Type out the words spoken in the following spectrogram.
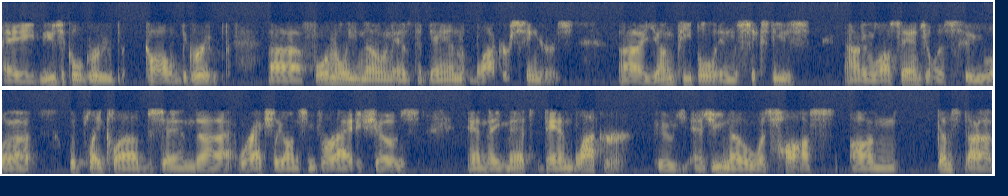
a musical group called The Group, uh, formerly known as the Dan Blocker Singers. Uh, young people in the 60s out in Los Angeles who uh, would play clubs and uh, were actually on some variety shows. And they met Dan Blocker, who, as you know, was Hoss on Guns uh,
